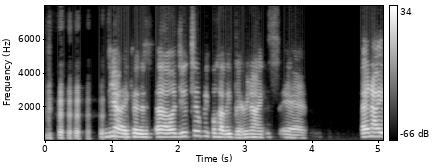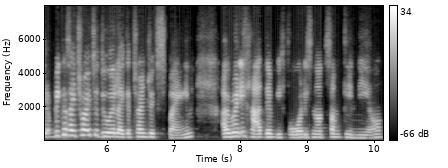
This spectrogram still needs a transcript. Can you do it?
Yeah, because uh, on YouTube people have been very nice and and I because I try to do it like trying to explain. I already had them before. It's not something new.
